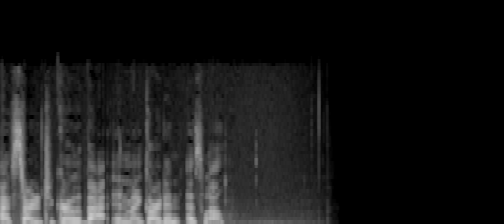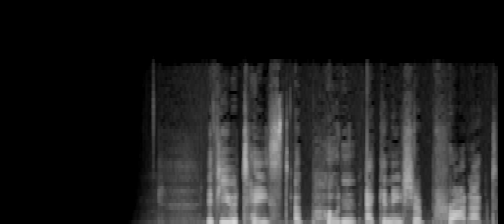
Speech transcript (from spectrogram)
I've started to grow that in my garden as well. If you taste a potent echinacea product,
